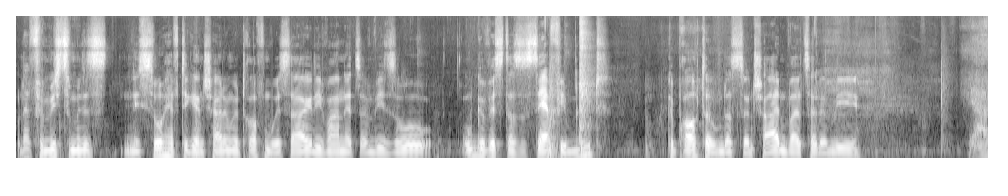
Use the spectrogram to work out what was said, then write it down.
oder für mich zumindest nicht so heftige Entscheidungen getroffen, wo ich sage, die waren jetzt irgendwie so ungewiss, dass es sehr viel Mut gebraucht hat, um das zu entscheiden, weil es halt irgendwie ja,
